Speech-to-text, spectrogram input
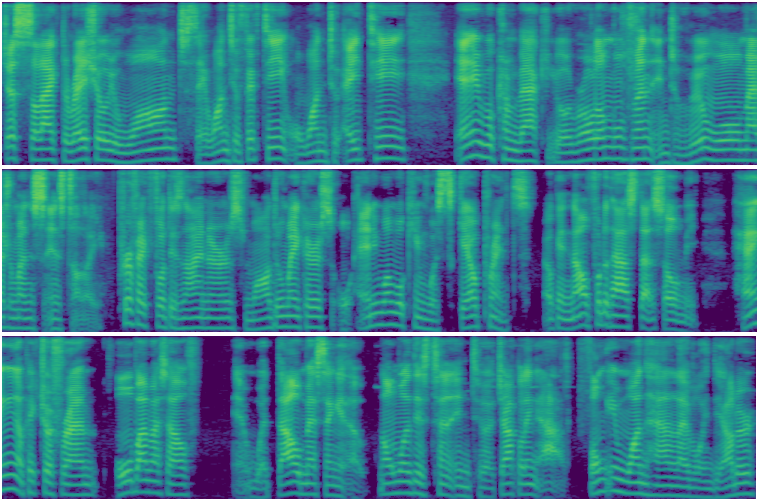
Just select the ratio you want, say 1 to 15 or 1 to 18, and it will convert your roller movement into real-world measurements instantly. Perfect for designers, model makers, or anyone working with scale prints. Okay, now for the task that sold me. Hanging a picture frame all by myself and without messing it up. Normally this turns into a juggling act. Phone in one hand, level in the other.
